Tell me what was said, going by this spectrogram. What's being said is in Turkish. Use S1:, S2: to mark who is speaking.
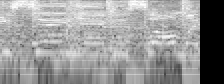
S1: Her şeyi bir sona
